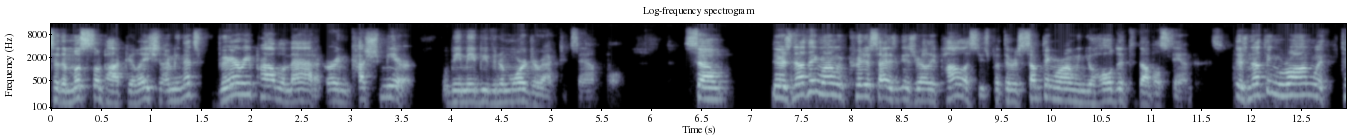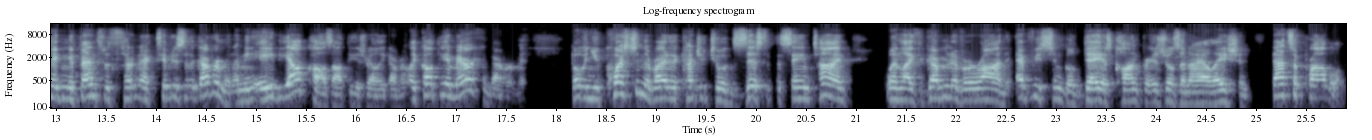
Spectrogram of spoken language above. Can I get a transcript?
to the Muslim population, I mean, that's very problematic. Or in Kashmir will be maybe even a more direct example. So There's nothing wrong with criticizing Israeli policies, but there is something wrong when you hold it to double standards. There's nothing wrong with taking offense with certain activities of the government. I mean, ADL calls out the Israeli government, like call it the American government. But when you question the right of the country to exist at the same time, when like the government of Iran every single day is calling for Israel's annihilation, that's a problem.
